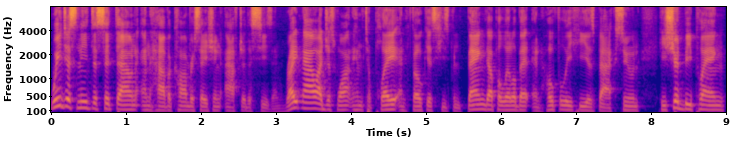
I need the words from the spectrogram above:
We just need to sit down and have a conversation after the season. Right now, I just want him to play and focus. He's been banged up a little bit, and hopefully, he is back soon. He should be playing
